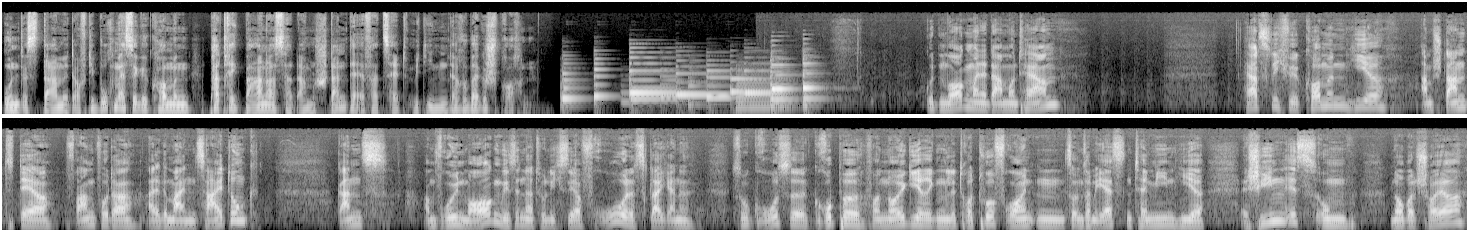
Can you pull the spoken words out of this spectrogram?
und ist damit auf die Buchmesse gekommen. Patrick Barners hat am Stand der FAZ mit ihm darüber gesprochen. Guten Morgen, meine Damen und Herren. Herzlich willkommen hier am Stand der Frankfurter Allgemeinen Zeitung. Ganz am frühen Morgen. Wir sind natürlich sehr froh, dass gleich eine so große Gruppe von neugierigen Literaturfreunden zu unserem ersten Termin hier erschienen ist, um Norbert Scheuer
